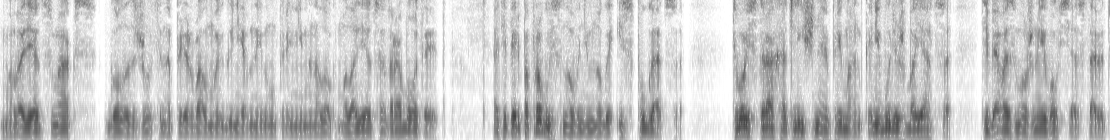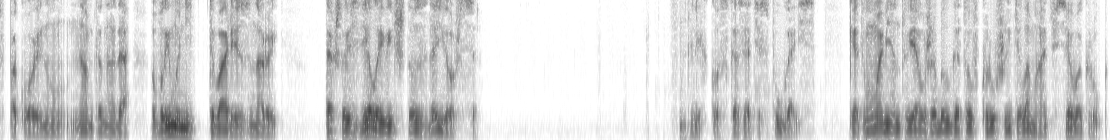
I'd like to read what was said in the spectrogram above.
«Молодец, Макс!» — голос Жуфина прервал мой гневный внутренний монолог. «Молодец, отработает!» А теперь попробуй снова немного испугаться. Твой страх — отличная приманка. Не будешь бояться, тебя, возможно, и вовсе оставят в покое. Ну, нам-то надо выманить тварь из норы. Так что сделай вид, что сдаешься. Легко сказать, испугайся. К этому моменту я уже был готов крушить и ломать все вокруг.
